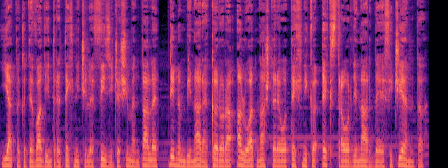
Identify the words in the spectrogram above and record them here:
Iată câteva dintre tehnicile fizice și mentale din îmbinarea cărora a luat naștere o tehnică extraordinar de eficientă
